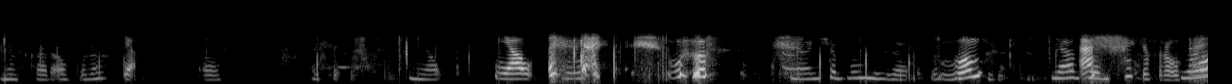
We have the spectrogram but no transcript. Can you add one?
Nimmst gerade auf, oder? Ja. Oh. Okay. Ja. Ja. Nein, ich hab Wumm gesagt. Wumm? Ja, Ach, Wumm. scheiß doch drauf, Ja,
